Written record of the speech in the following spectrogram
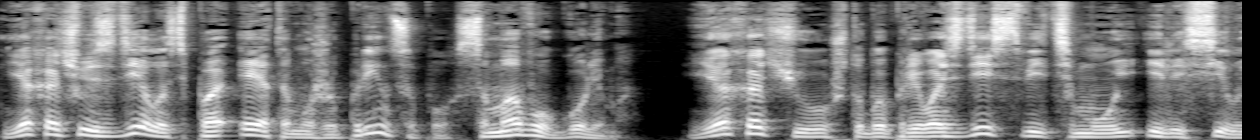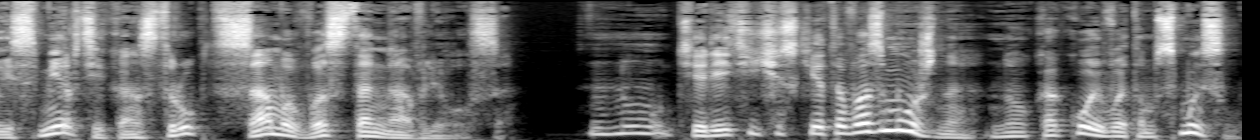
я хочу сделать по этому же принципу самого голема. Я хочу, чтобы при воздействии тьмой или силой смерти конструкт самовосстанавливался. Ну, теоретически это возможно, но какой в этом смысл?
